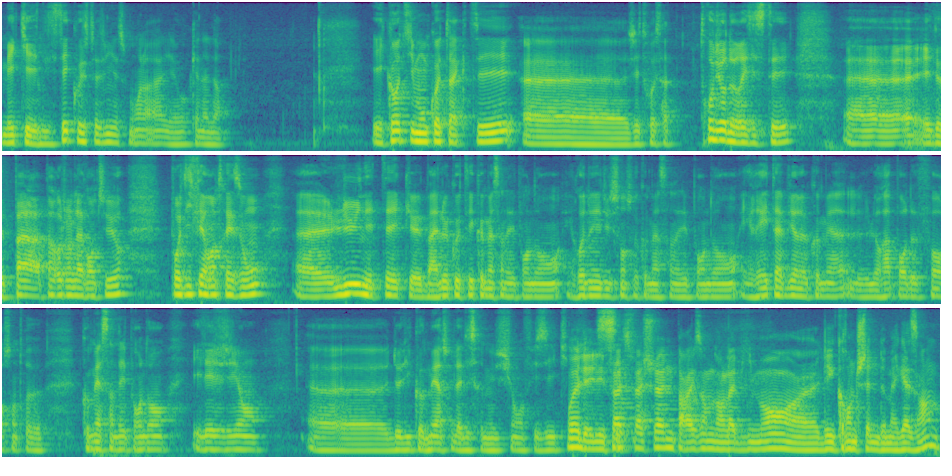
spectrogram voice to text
Mais qui n'existait qu'aux États-Unis à ce moment-là et au Canada. Et quand ils m'ont contacté, euh, j'ai trouvé ça trop dur de résister euh, et de ne pas, rejoindre l'aventure pour différentes raisons. Euh, l'une était que bah, le côté commerce indépendant et redonner du sens au commerce indépendant et rétablir le, rapport de force entre commerce indépendant et les géants euh, de l'e-commerce ou de la distribution physique. Ouais, les, fast fashion, par exemple, dans l'habillement, euh, les grandes chaînes de magasins.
